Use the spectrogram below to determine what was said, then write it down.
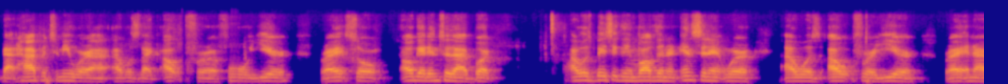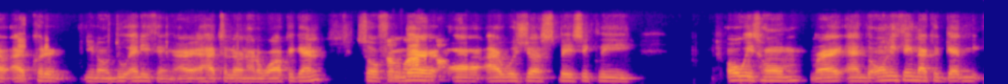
that happened to me, where I, I was like out for a full year, right? So I'll get into that, but I was basically involved in an incident where I was out for a year, right? And I, I couldn't, you know, do anything. I, I had to learn how to walk again. So from oh, wow. there, uh, I was just basically always home, right? And the only thing that could get me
